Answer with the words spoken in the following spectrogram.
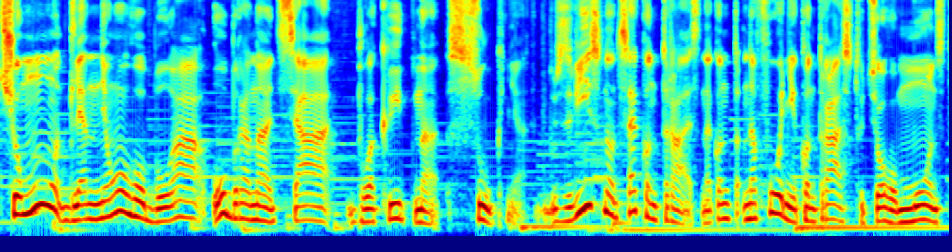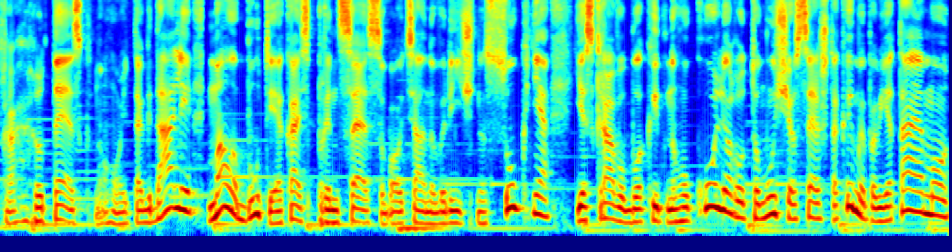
Чому для нього була обрана ця блакитна сукня? Звісно, це контраст. На конт... на фоні контрасту цього монстра гротескного і так далі, мала бути якась принцесова оця новорічна сукня яскраво блакитного кольору, тому що все ж таки ми пам'ятаємо,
